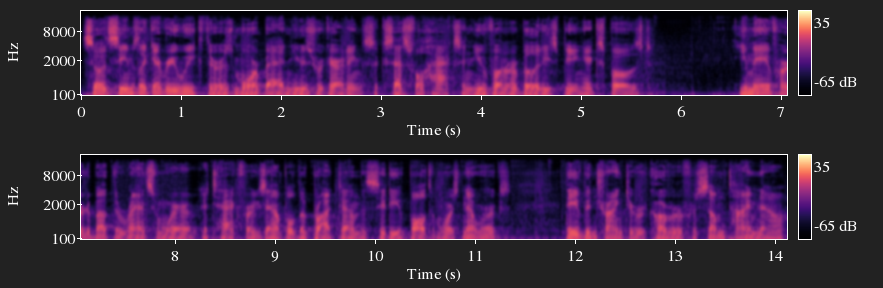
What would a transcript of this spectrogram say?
So it seems like every week there is more bad news regarding successful hacks and new vulnerabilities being exposed. You may have heard about the ransomware attack, for example, that brought down the city of Baltimore's networks. They've been trying to recover for some time now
